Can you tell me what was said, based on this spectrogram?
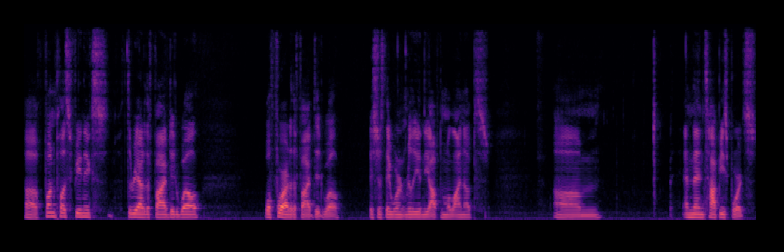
Uh, Fun Plus Phoenix, three out of the five did well. Well, four out of the five did well. It's just they weren't really in the optimal lineups. Um, and then Top Esports,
